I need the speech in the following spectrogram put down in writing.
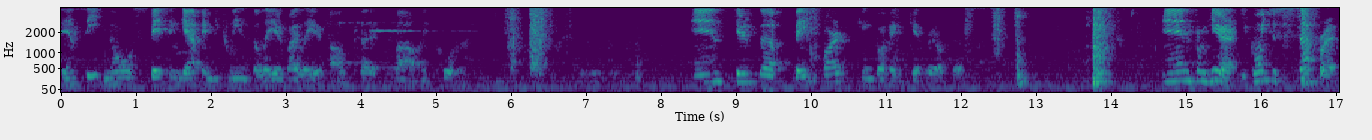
densey, no spacing gap in between the layer by layer. I'll cut it about a quarter. And here's the base part. You can go ahead and get rid of this. And from here, you're going to separate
